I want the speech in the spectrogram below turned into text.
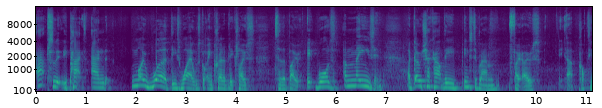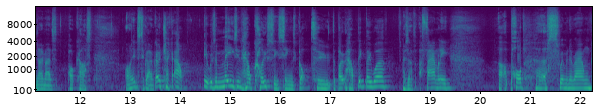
Absolutely packed, and my word, these whales got incredibly close to the boat. It was amazing. Uh, go check out the Instagram photos, uh, Property Nomads podcast on Instagram. Go check it out. It was amazing how close these things got to the boat, how big they were. There's a, a family, uh, a pod uh, swimming around,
